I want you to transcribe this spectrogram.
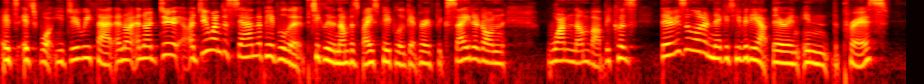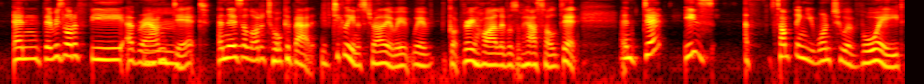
It's it's what you do with that, and I and I do I do understand the people that, particularly the numbers based people, who get very fixated on one number because there is a lot of negativity out there in in the press. And there is a lot of fear around mm. debt, and there's a lot of talk about it, particularly in Australia. We, we've got very high levels of household debt, and debt is a, something you want to avoid,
